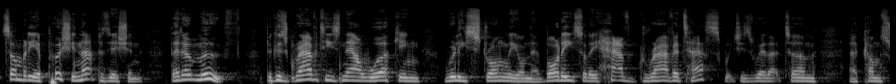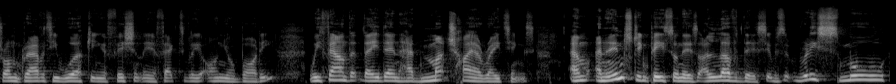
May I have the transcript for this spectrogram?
somebody a push in that position, they don't move because gravity is now working really strongly on their body. So they have gravitas, which is where that term uh, comes from gravity working efficiently, effectively on your body. We found that they then had much higher ratings. Um, and an interesting piece on this, I love this. It was a really small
